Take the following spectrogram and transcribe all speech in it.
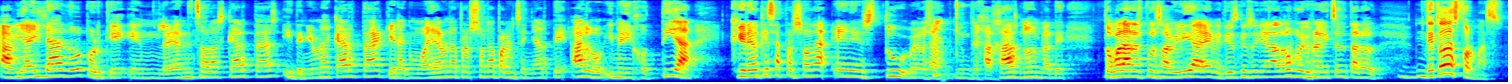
había hilado porque en- le habían echado las cartas y tenía una carta que era como hallar a una persona para enseñarte algo. Y me dijo, tía, creo que esa persona eres tú. O sea, entre jajás, ¿no? En plan de, toma la responsabilidad, ¿eh? Me tienes que enseñar algo porque me lo ha dicho el tarot. De todas formas,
